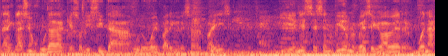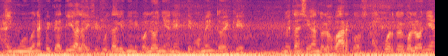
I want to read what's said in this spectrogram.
la, declaración jurada que solicita Uruguay para ingresar al país. Y en ese sentido me parece que va a haber buena, hay muy buena expectativa. La dificultad que tiene Colonia en este momento es que no están llegando los barcos al puerto de Colonia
